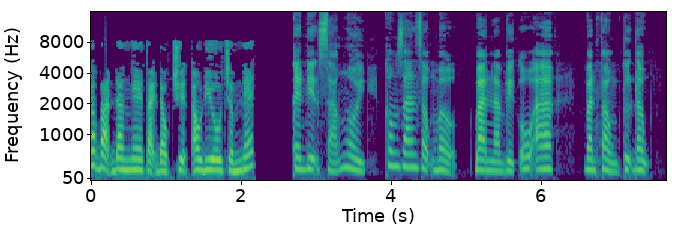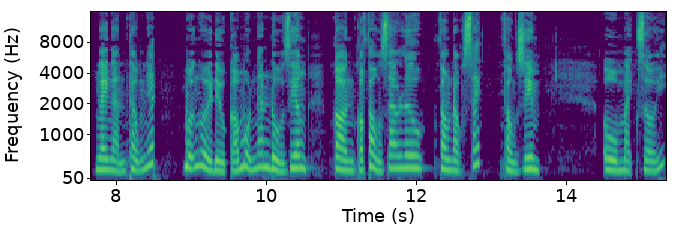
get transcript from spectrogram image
Các bạn đang nghe tại đọc truyện audio.net Đèn điện sáng ngời, không gian rộng mở, bàn làm việc OA, văn phòng tự động, ngay ngắn thống nhất. Mỗi người đều có một ngăn đồ riêng, còn có phòng giao lưu, phòng đọc sách, phòng gym. Ô mạch giới,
